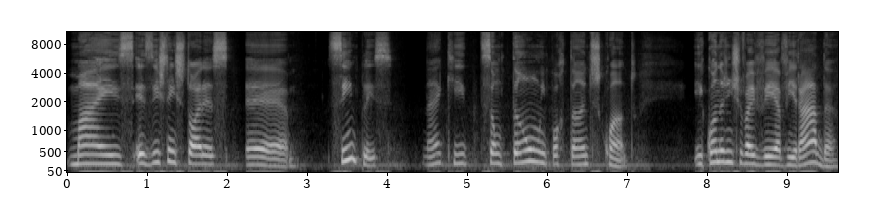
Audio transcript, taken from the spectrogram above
mas existem histórias é, simples né? que são tão importantes quanto. E quando a gente vai ver a virada,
